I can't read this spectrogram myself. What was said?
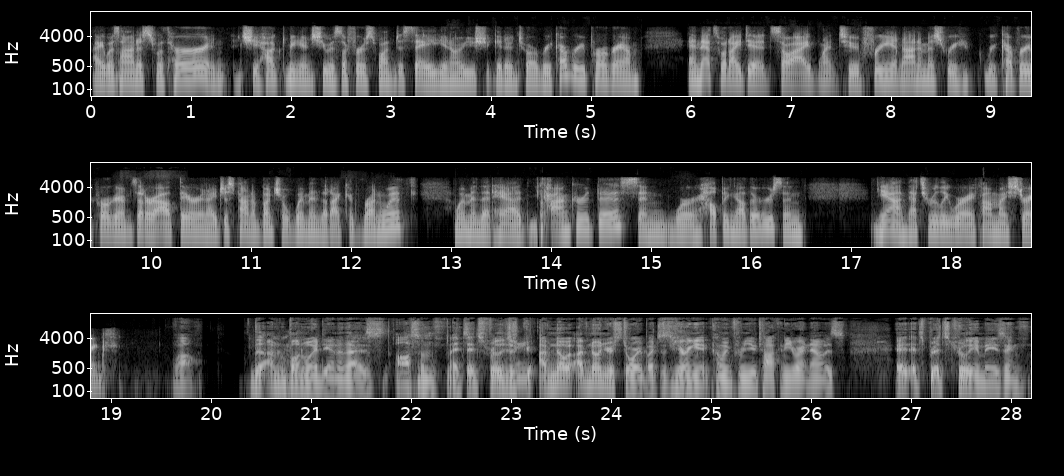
I was honest with her, and she hugged me, and she was the first one to say, you know, you should get into a recovery program. And that's what I did. So I went to free anonymous re- recovery programs that are out there, and I just found a bunch of women that I could run with, women that had conquered this and were helping others. And yeah, that's really where I found my strength. Wow. The, I'm blown away, Dana. That is awesome. It's it's really just I've know I've known your story, but just hearing it coming from you, talking to you right now is it, it's it's truly amazing.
